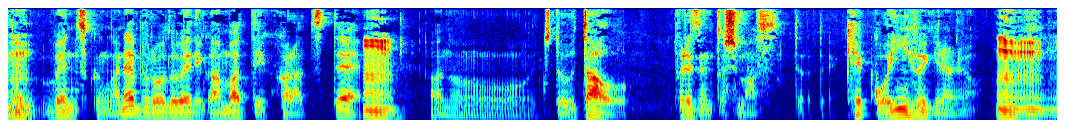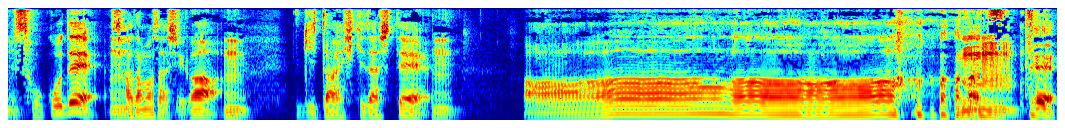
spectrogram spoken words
ねウェンツ君がね、ブロードウェイで頑張っていくからっつって、うん。あのーちょっと歌をプレゼントしますって言って、結構いい雰囲気なのよ。うんうんうん。そこで、さだまさしがうん、ギター弾き出して、ん。あー、つって、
